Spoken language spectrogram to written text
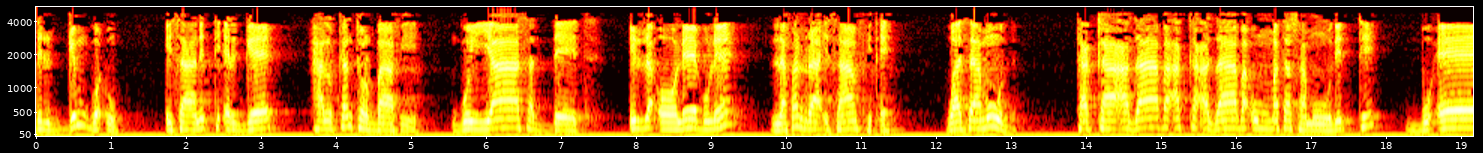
dirgim godhu isaanitti ergee halkan torbaa fi guyyaa saddeet irra oolee bulee lafarraa isaan fixe. Wathamuud takkaa azaaba akka azaaba ummata samuuditti bu'ee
